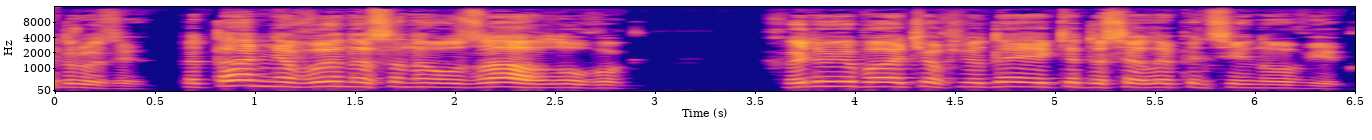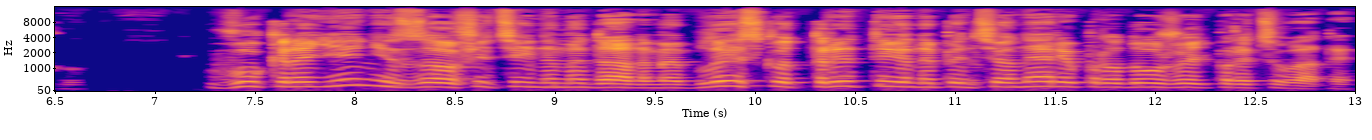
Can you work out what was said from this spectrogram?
друзі, питання винесене у заголовок хвилює багатьох людей, які досягли пенсійного віку. В Україні, за офіційними даними, близько третини пенсіонерів продовжують працювати.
